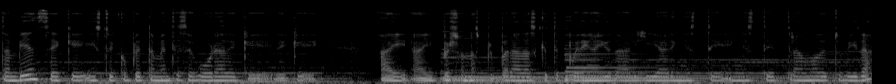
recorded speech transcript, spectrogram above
también sé que y estoy completamente segura de que, de que hay, hay personas preparadas que te pueden ayudar y guiar en este, en este tramo de tu vida.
